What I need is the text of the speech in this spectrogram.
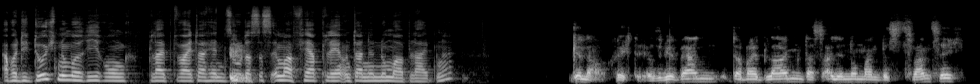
Aber die Durchnummerierung bleibt weiterhin so, dass es immer Fairplay und dann eine Nummer bleibt, ne? Genau, richtig. Also wir werden dabei bleiben, dass alle Nummern bis 20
